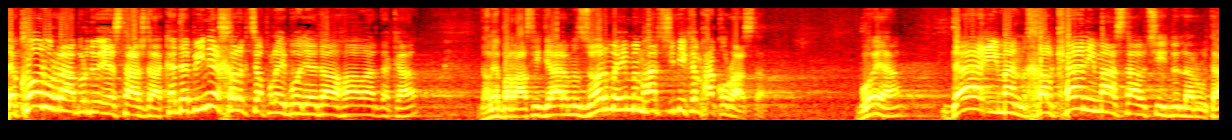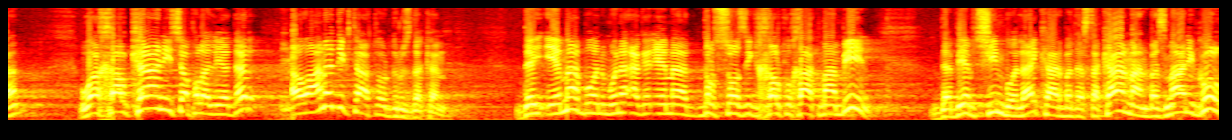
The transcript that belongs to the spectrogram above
لە کۆن و ڕابردوو ئێستاشدا کە دەبینێ خەڵک چەپڵەی بۆ لێدا هاوار دەکا دەڵێ بەڕاستی دیارە من زۆر مهمم هەرچی بیکەم حەق و ڕاستە بۆیە دائیمەن خەڵکانی ماستاوچی دوو لە ڕووتان و خەڵکانی چەپڵە لێدەر ئەوانە دیکتاتۆر دروست دەکەن دەی ئێمە بۆ نمونە ئەگەر ئێمە دڵسۆزیک خەڵک و خاکمان بین دەبێ بچین بۆ لای کاربەدەستەکانمان بە زمانی گوڵ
